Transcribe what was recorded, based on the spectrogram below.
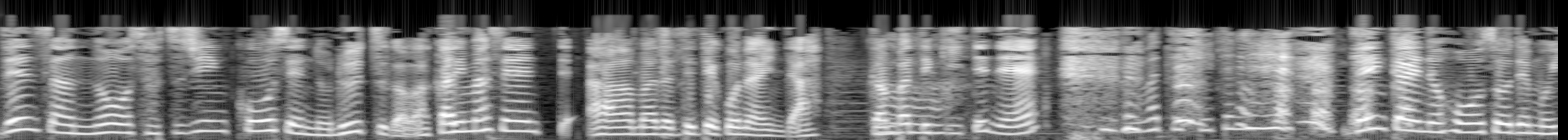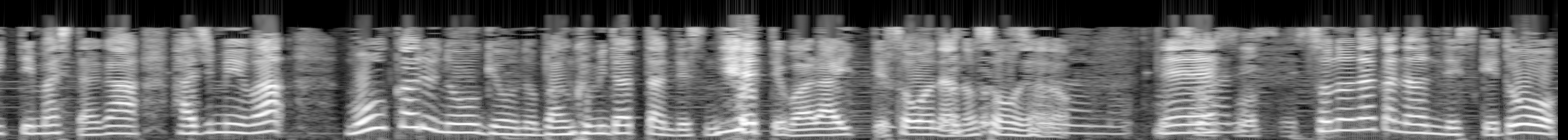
前さんの殺人光線のルーツがわかりませんって。あー、まだ出てこないんだ。頑張って聞いてね。頑張って聞いてね。前回の放送でも言っていましたが、はじめは、儲かる農業の番組だったんですねって笑いって、そうなの、そうなの。ねその中なんですけど、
